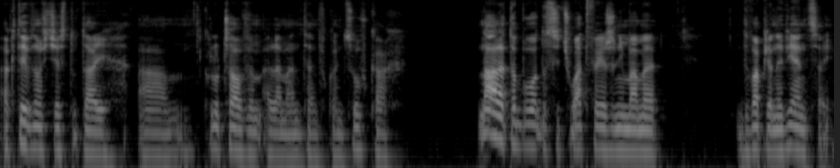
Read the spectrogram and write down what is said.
aktywność jest tutaj um, kluczowym elementem w końcówkach. No ale to było dosyć łatwe, jeżeli mamy dwa piony więcej.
